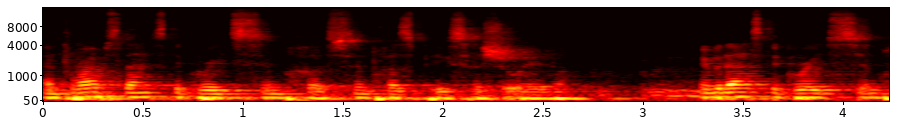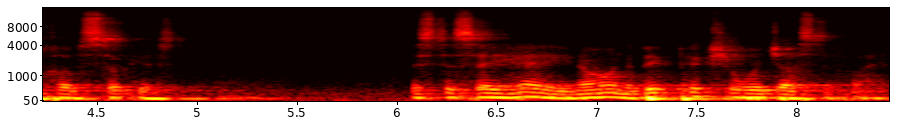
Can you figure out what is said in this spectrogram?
And perhaps that's the great simcha, simchas beis. Maybe that's the great simcha of Sukkot is to say, hey, you know, in the big picture, we're justified.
